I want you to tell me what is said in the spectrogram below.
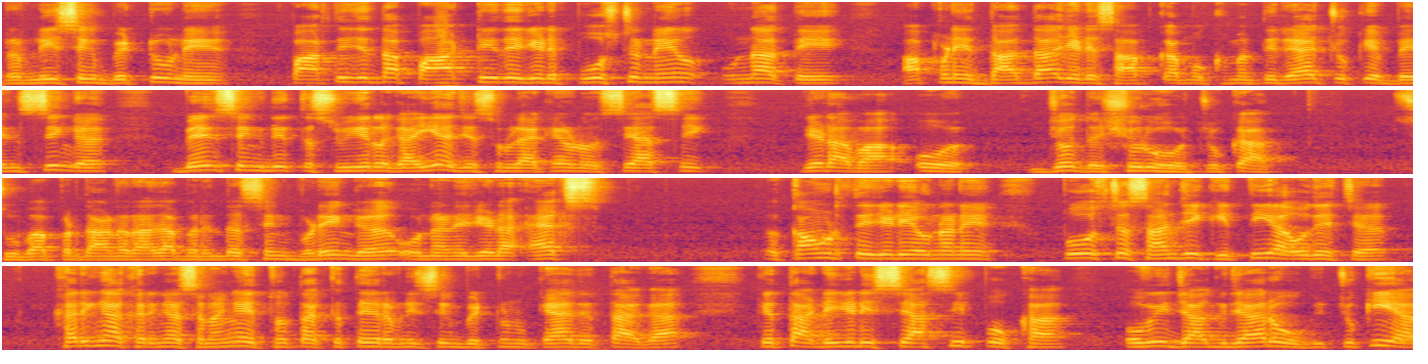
ਰਵਨੀਤ ਸਿੰਘ ਬਿੱਟੂ ਨੇ। ਭਾਰਤੀ ਜਨਤਾ ਪਾਰਟੀ ਦੇ ਜਿਹੜੇ ਪੋਸਟਰ ਨੇ, ਉਹਨਾਂ ਤੇ ਆਪਣੇ ਦਾਦਾ ਜਿਹੜੇ ਸਾਬਕਾ ਮੁੱਖ ਮੰਤਰੀ ਰਹਿ ਚੁੱਕੇ, ਬੇਨ ਸਿੰਘ। ਬੇਨ ਸਿੰਘ ਦੀ ਤਸਵੀਰ ਲਗਾਈ ਹੈ ਜਿਸ ਨੂੰ ਲੈ ਕੇ ਹੁਣ ਸਿਆਸੀ ਜਿਹੜਾ ਵਾ, ਉਹ ਯੁੱਧ ਸ਼ੁਰੂ ਹੋ ਚੁੱਕਾ। ਸੂਬਾ ਪ੍ਰਧਾਨ ਰਾਜਾ ਬਰਿੰਦਰ ਸਿੰਘ ਵੜਿੰਗ, ਉਹਨਾਂ ਨੇ ਜਿਹੜਾ ਐਕਸ ਅਕਾਊਂਟ ਤੇ ਜਿਹੜੀ ਉਹਨਾਂ ਨੇ ਪੋਸਟ ਸਾਂਝੀ ਕੀਤੀ ਆ, ਉਹਦੇ 'ਚ ਖਰੀਆਂ ਖਰੀਆਂ ਸੁਣਾਈਆਂ, ਇੱਥੋਂ ਤੱਕ ਤੇ ਰਵਨੀਤ ਸਿੰਘ ਬਿੱਟੂ ਨੂੰ ਕਹਿ ਦਿੱਤਾ ਹੈਗਾ ਕਿ ਤੁਹਾਡੀ ਜਿਹੜੀ ਸਿਆਸੀ ਭੁੱਖ ਆ, ਉਹ ਵੀ ਜਗ ਜ਼ਾਹਿਰ ਹੋ ਚੁੱਕੀ ਆ।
